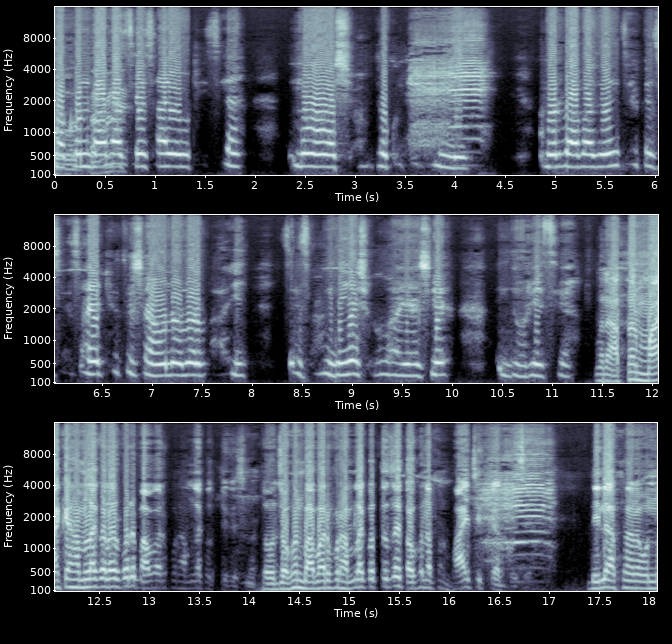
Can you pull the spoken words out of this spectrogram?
তখন বাবা মানে- চেঁচায় উঠেছে মা শব্দ করে আমার বাবা থেকে উঠেছে শাহন আমার ভাই চেঁচান দিয়ে সবাই এসে ধরেছে। মানে আপনার মাকে হামলা করার পরে বাবার উপর হামলা করতে গেছিল। তো যখন বাবার উপর হামলা করতে যায় তখন আপনার ভাই চিৎকার দিয়েছে দিলে আপনারা অন্য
